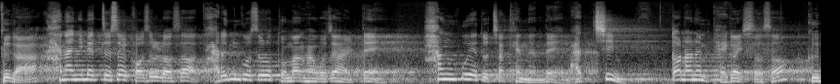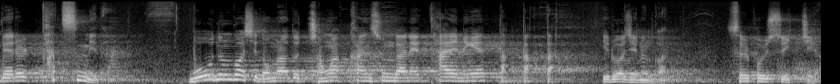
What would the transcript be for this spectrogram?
그가 하나님의 뜻을 거슬러서 다른 곳으로 도망하고자 할 때 항구에 도착했는데 마침 떠나는 배가 있어서 그 배를 탔습니다. 모든 것이 너무나도 정확한 순간에 타이밍에 딱딱딱 이루어지는 것을 볼 수 있지요.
